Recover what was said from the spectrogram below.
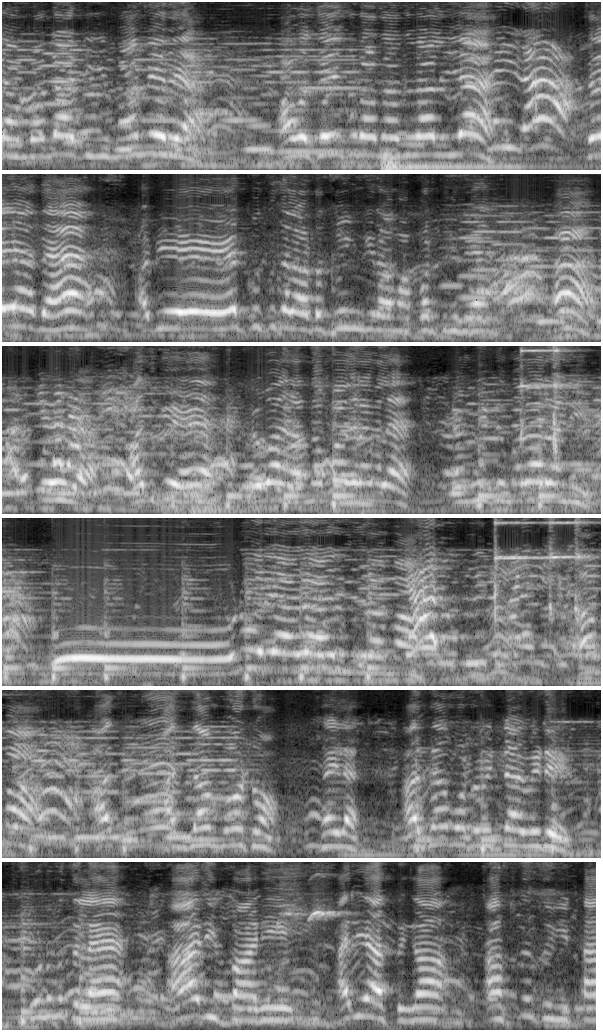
என் பொண்டாட்டிக்கு மாமியாரு அவ செய்யக்கூடாது அந்த வேலைய? செய்யாத. அப்படியே குத்துக்கலாட்டம் தூங்கிக்கிறாமா படுத்துக்குது ஆ, அதுக்கு அந்த அம்மா இருக்கிறாங்களே எங்க வீட்டு மகாராணி. ஓடு ஒரே ஆமா. அதுதான் போட்டோம் அதுதான் போட்டோம் விட்டா வீடு. குடும்பத்துல ஆடி பாடி அரியாத்துங்க அஸ்த தூக்கிட்டா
